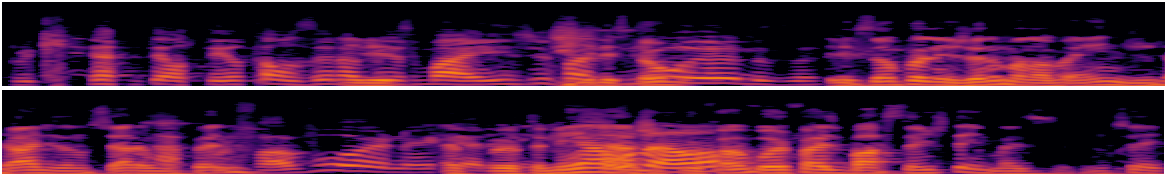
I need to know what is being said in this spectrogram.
porque a Telltale tá usando a Eles- mesma engine faz mil tão- anos, né? Eles estão planejando uma nova engine já? Eles anunciaram alguma Ah, coisa? por favor, né, É, cara? eu Tem também que- acho, não. por favor, faz bastante tempo, mas não sei.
